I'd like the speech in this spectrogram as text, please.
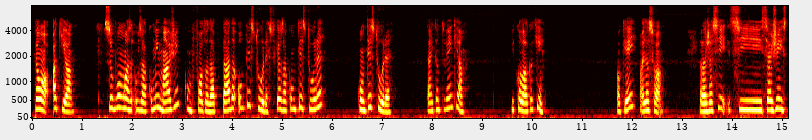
Então, ó, aqui, ó. Vocês vão usar como imagem, como foto adaptada ou textura. Se tu quer usar como textura, com textura. Tá? Então tu vem aqui, ó. E coloca aqui. Ok? Olha só. Ela já se, se, se aje,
